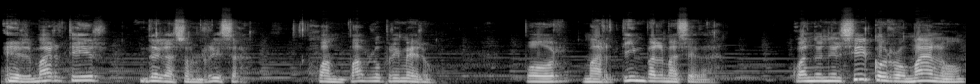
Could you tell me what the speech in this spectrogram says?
El mártir de la sonrisa, Juan Pablo I, por Martín Balmaceda. Cuando en el circo romano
